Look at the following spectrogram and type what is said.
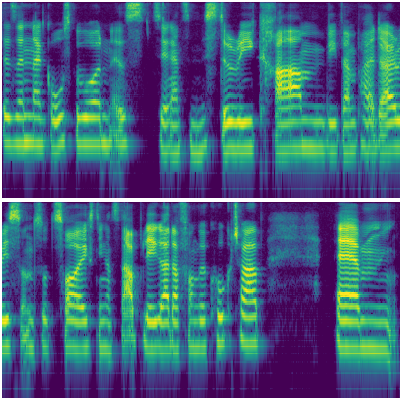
der Sender groß geworden ist, dieser ganze Mystery-Kram wie Vampire Diaries und so Zeugs, den ganzen Ableger davon geguckt habe, ähm,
